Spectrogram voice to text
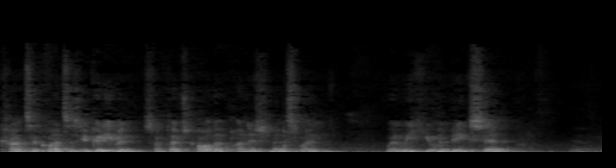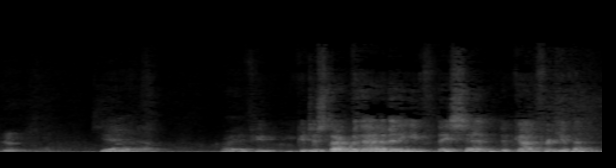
consequences? You could even sometimes call them punishments when, when we human beings sin. Yeah. Yeah. Right. If you, you could just start with Adam and Eve. They sinned. Did God forgive them?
